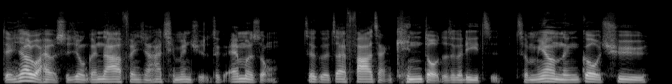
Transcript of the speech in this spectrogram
等一下如果还有时间，我跟大家分享他前面举的这个 Amazon 这个在发展 Kindle 的这个例子，怎么样能够去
